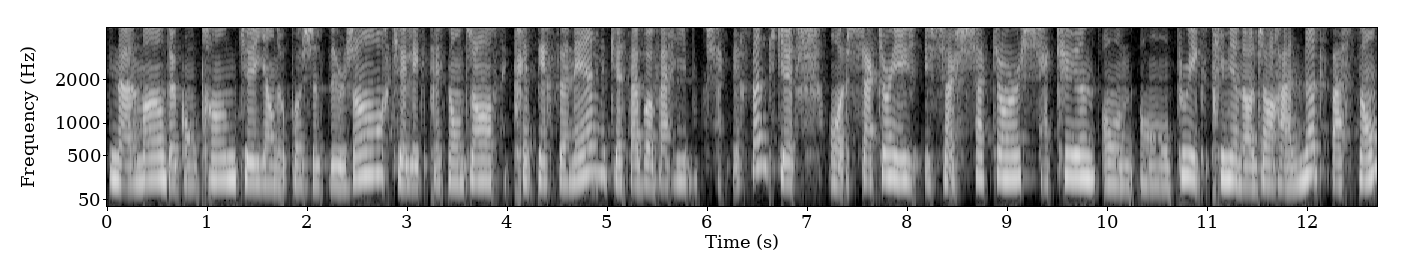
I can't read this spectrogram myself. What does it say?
finalement de comprendre qu'il n'y en a pas juste deux genres, que l'expression de genre, c'est très personnel, que ça va varier pour chaque personne, puis que chacun, chacun, chacune, on peut exprimer notre genre à notre façon,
